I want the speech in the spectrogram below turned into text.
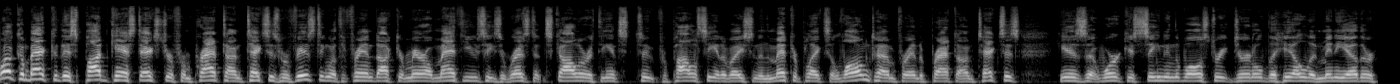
Welcome back to this podcast extra from Pratt on, Texas. We're visiting with a friend, Dr. Merrill Matthews. He's a resident scholar at the Institute for Policy Innovation in the Metroplex, a longtime friend of Pratt on, Texas. His uh, work is seen in the Wall Street Journal, The Hill, and many other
